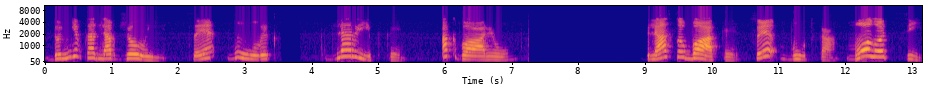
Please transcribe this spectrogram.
Домівка для бджоли це вулик, для рибки акваріум. Для собаки це будка. Молодці.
